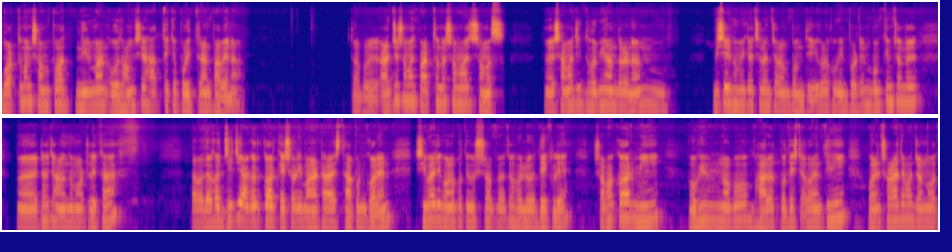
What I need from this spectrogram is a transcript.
বর্তমান সম্পদ নির্মাণ ও ধ্বংসের হাত থেকে পরিত্রাণ পাবে না। তারপরে আর্য সমাজ প্রার্থনা সমাজ সমাজ সামাজিক ধর্মীয় আন্দোলন বিশেষ ভূমিকা ছিলেন চরমপন্থী। এগুলো খুব ইম্পর্টেন্ট বঙ্কিমচন্দ্র আহ, এটা হচ্ছে আনন্দমঠ লেখা। তারপর দেখো জি জি আগরকর কেশরী মারাঠায় স্থাপন করেন। শিবাজি গণপতি উৎসব হলো দেখলে। সভাকর মি অভিনব ভারত প্রতিষ্ঠা করেন। তিনি বলেন, স্বরাজ আমার জন্মগত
